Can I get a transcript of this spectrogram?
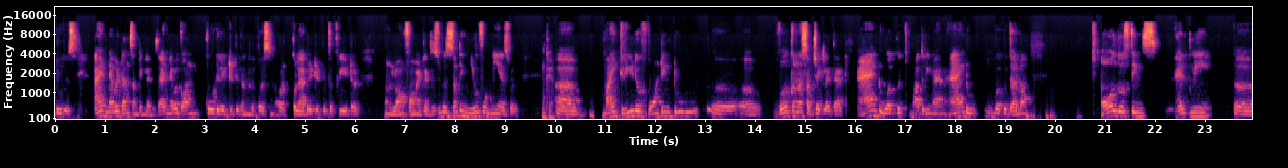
do this. I had never done something like this. I had never gone co-directed with another person or collaborated with a creator on a long format like this. It was something new for me as well. Okay. Uh, my greed of wanting to uh, uh, work on a subject like that and to work with Madhuri ma'am and to work with Dharma, all those things helped me uh,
